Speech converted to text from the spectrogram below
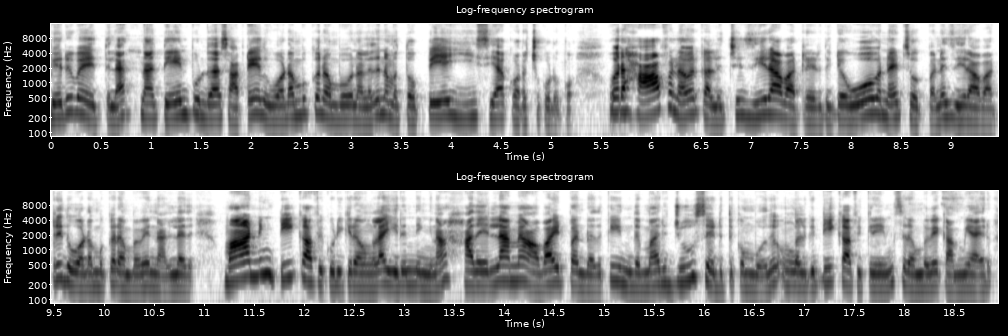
வெறும் வயத்தில் நான் தேன் பூண்டு தான் சாப்பிட்டேன். இது உடம்புக்கு ரொம்ப நல்லது. நம்ம தொப்பையே ஈஸியாக குறைச்சி கொடுக்கும். ஒரு ஹாஃப் அன் ஹவர் கழித்து ஜீரா வாட்டர் எடுத்துக்கிட்டு ஓவர் நைட் சோக் பண்ண ஜீரா வாட்டர் இது உடம்புக்கு ரொம்பவே நல்லது. மார்னிங் டீ காஃபி குடிக்கிறவங்களா இருந்தீங்கன்னா அதை எல்லாமே அவாய்ட் பண்ணுறதுக்கு இந்த மாதிரி ஜூஸ் எடுத்துக்கும் போது உங்களுக்கு டீ காஃபி கிரேவிங்ஸ் ரொம்பவே கம்மியாயிரும்.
